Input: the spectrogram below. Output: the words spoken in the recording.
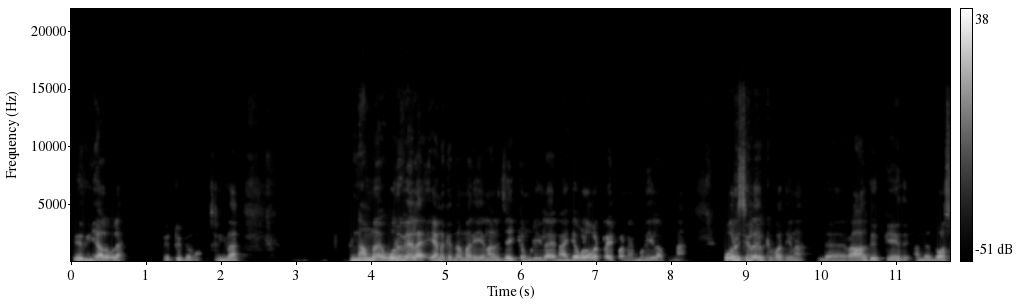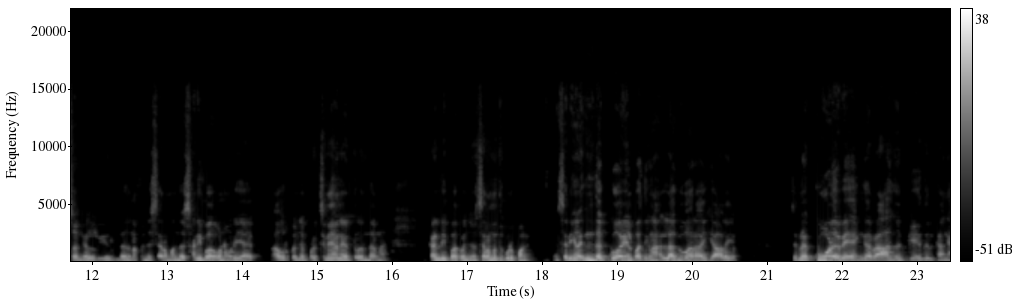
பெரிய அளவுல வெற்றி பெறுவான். சரிங்களா? நம்ம ஒருவேளை எனக்கு இந்த மாதிரி என்னால் ஜெயிக்க முடியல நான் எவ்வளவோ ட்ரை பண்ண முடியல அப்படின்னா ஒரு சிலருக்கு பார்த்தீங்கன்னா இந்த ராகு கேது அந்த தோஷங்கள் இருந்ததுன்னா கொஞ்சம் சிரமம். அந்த சனி பகவானுடைய அவர் கொஞ்சம் பிரச்சனையான இடத்துல இருந்தாங்கன்னா கண்டிப்பாக கொஞ்சம் சிரமத்தை கொடுப்பாங்க. சரிங்களா? இந்த கோயில் பார்த்தீங்கன்னா லகுவராகி ஆலயம். சரிங்களா? கூடவே இங்கே ராகு கேது இருக்காங்க.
